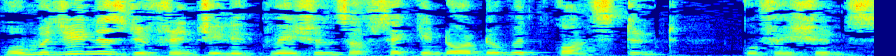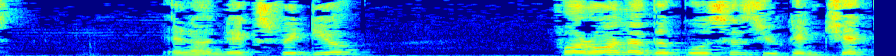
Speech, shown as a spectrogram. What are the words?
homogeneous differential equations of second order with constant coefficients in our next video. For all other courses, you can check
